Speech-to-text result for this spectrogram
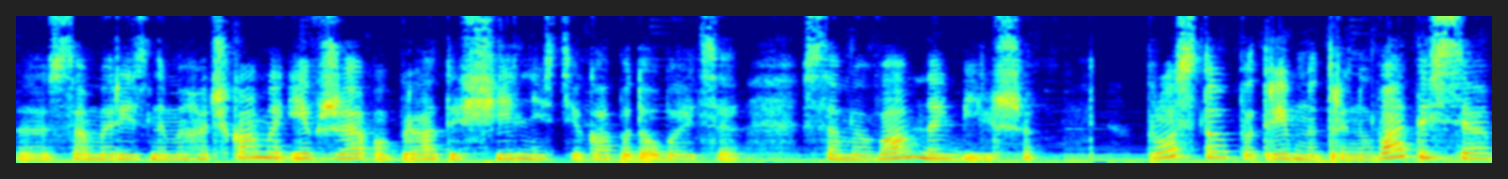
е, саме різними гачками, і вже обрати щільність, яка подобається саме вам найбільше. Просто потрібно тренуватися,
